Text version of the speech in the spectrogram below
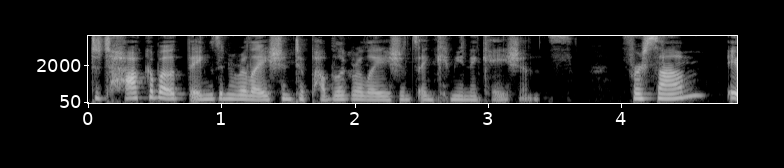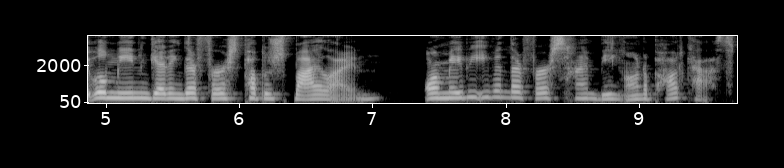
to talk about things in relation to public relations and communications. For some, it will mean getting their first published byline, or maybe even their first time being on a podcast.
